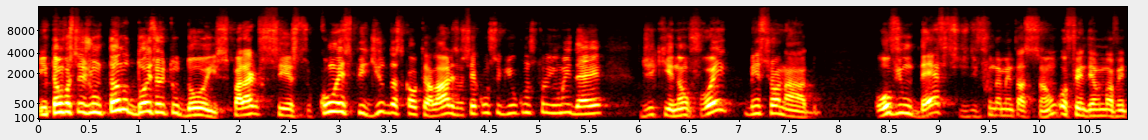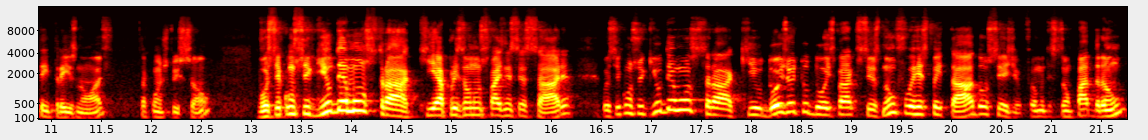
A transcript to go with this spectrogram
Então, você juntando 282, parágrafo 6 com esse pedido das cautelares, você conseguiu construir uma ideia de que não foi mencionado, houve um déficit de fundamentação, ofendendo 93.9 da Constituição. Você conseguiu demonstrar que a prisão não se faz necessária, você conseguiu demonstrar que o 282, parágrafo 6 não foi respeitado, ou seja, foi uma decisão padrão,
